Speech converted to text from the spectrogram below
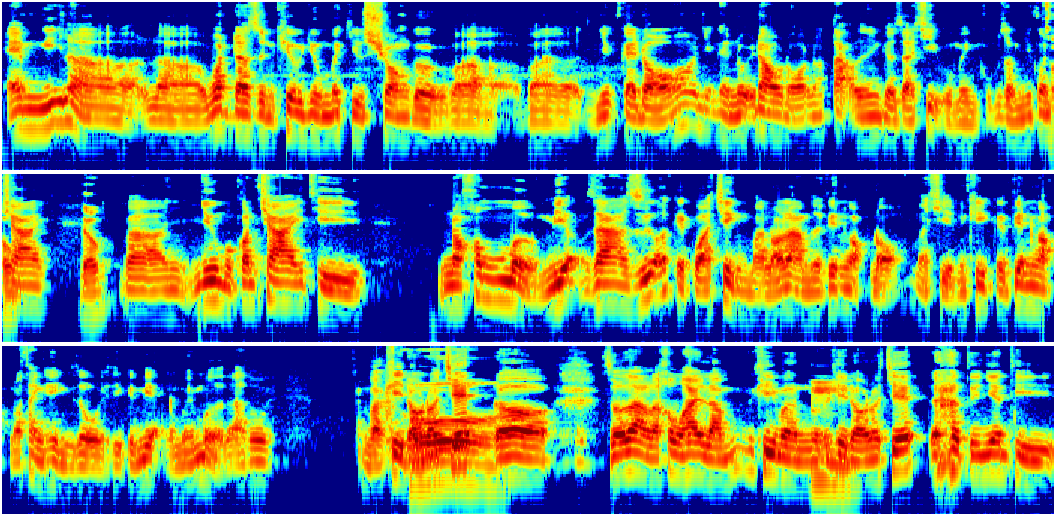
em nghĩ là là what doesn't kill you make you stronger và và những cái đó những cái nỗi đau đó nó tạo ra những cái giá trị của mình cũng giống như con đúng, trai đúng. và như một con trai thì nó không mở miệng ra giữa cái quá trình mà nó làm ra viên ngọc đó mà chỉ đến khi cái viên ngọc nó thành hình rồi thì cái miệng nó mới mở ra thôi và khi đó oh. nó chết uh, rõ ràng là không hay lắm khi mà ừ. khi đó nó chết tuy nhiên thì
